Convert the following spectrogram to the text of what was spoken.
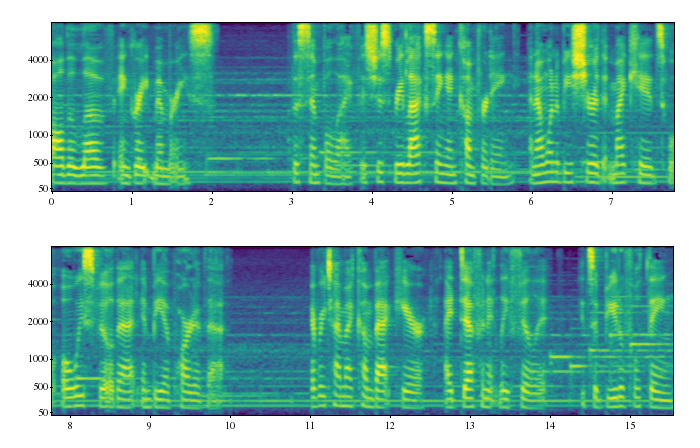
all the love and great memories. The simple life is just relaxing and comforting, and I want to be sure that my kids will always feel that and be a part of that. Every time I come back here, I definitely feel it. It's a beautiful thing.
